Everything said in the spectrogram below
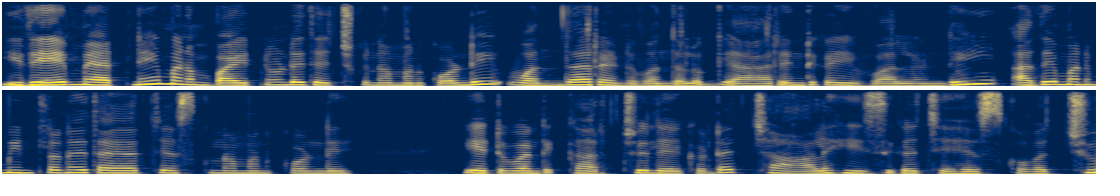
ఇదే మ్యాట్ని మనం బయట నుండి తెచ్చుకున్నాం అనుకోండి వంద రెండు వందలు గ్యారెంటీగా ఇవ్వాలండి. అదే మనం ఇంట్లోనే తయారు చేసుకున్నాం అనుకోండి ఎటువంటి ఖర్చు లేకుండా చాలా ఈజీగా చేసుకోవచ్చు.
